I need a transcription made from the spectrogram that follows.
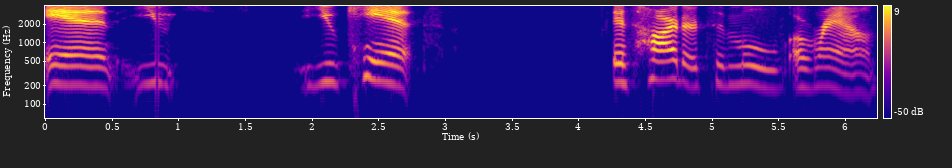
and you you can't it's harder to move around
